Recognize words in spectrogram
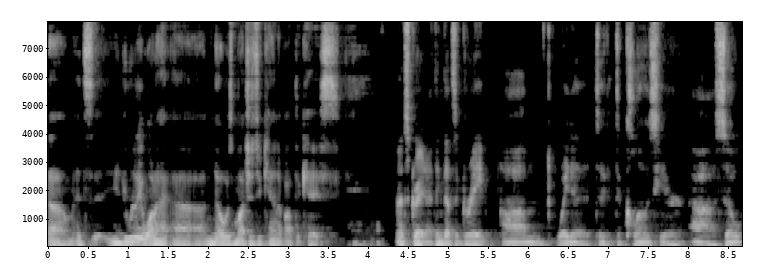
um, it's you really want to uh, uh, know as much as you can about the case. That's great. I think that's a great um, way to, to, to, close here. Uh, so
